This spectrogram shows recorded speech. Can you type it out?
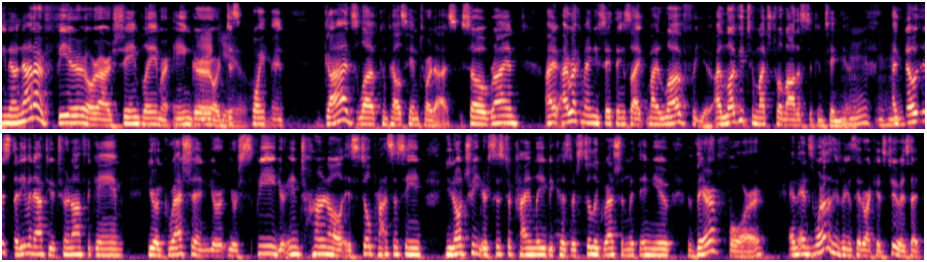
you know, not our fear or our shame, blame, or anger Thank or you. disappointment. God's love compels him toward us. So, Ryan, I, I, recommend you say things like, My love for you. I love you too much to allow this to continue. Mm-hmm, mm-hmm. I've noticed that even after you turn off the game, your aggression, your your speed, your internal is still processing. You don't treat your sister kindly because there's still aggression within you. Therefore, and, and one of the things we can say to our kids too is that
